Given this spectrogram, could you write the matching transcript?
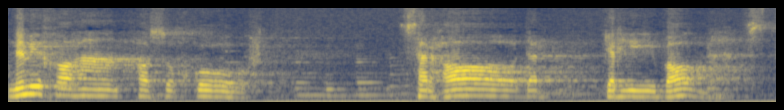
نمی‌خواهند پاسخ گفت. سرها در گریبان است.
